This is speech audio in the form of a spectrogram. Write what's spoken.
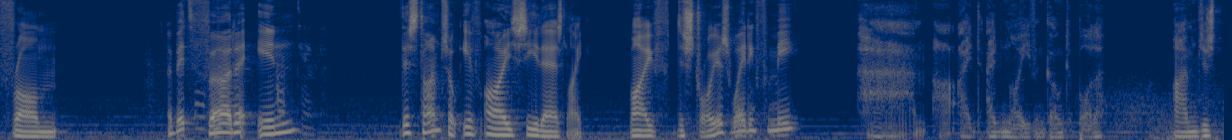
from a bit further in this time. So if I see there's like five destroyers waiting for me, um, I, I'm not even going to bother. I'm just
